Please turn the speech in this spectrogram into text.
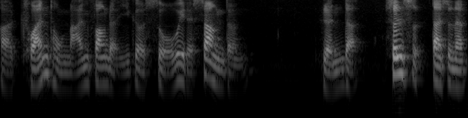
啊传统南方的一个所谓的上等人的绅士，但是呢。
